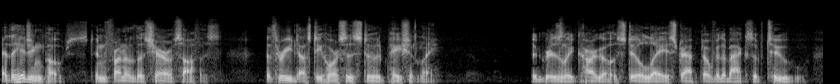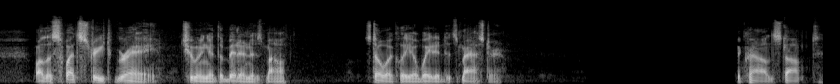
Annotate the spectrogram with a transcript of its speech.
At the hitching post, in front of the sheriff's office, the three dusty horses stood patiently. The grisly cargo still lay strapped over the backs of two, while the sweat streaked gray, chewing at the bit in his mouth, stoically awaited its master. The crowd stopped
